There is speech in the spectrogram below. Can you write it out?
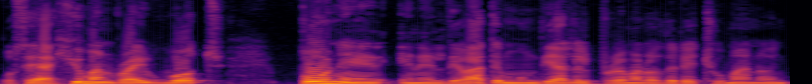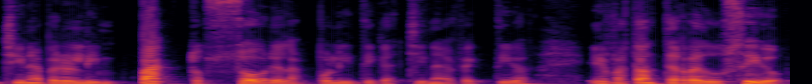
O sea, Human Rights Watch pone en el debate mundial el problema de los derechos humanos en China, pero el impacto sobre las políticas chinas efectivas es bastante reducido.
